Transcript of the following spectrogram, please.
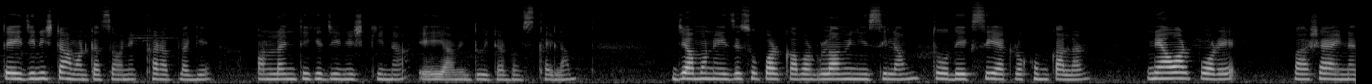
তো এই জিনিসটা আমার কাছে অনেক খারাপ লাগে। অনলাইন থেকে জিনিস কিনা, এই আমি দুইটা ডোজ খাইলাম। যেমন এই যে সুপার কাভারগুলো আমি নিয়েছিলাম, তো দেখছি একরকম কালার নেওয়ার পরে বাসায় আয়না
